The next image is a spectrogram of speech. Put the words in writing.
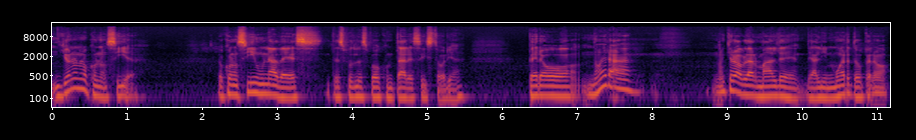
Yo no lo conocía. Lo conocí una vez, después les puedo contar esa historia. Pero no era, no quiero hablar mal de, alguien muerto, pero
